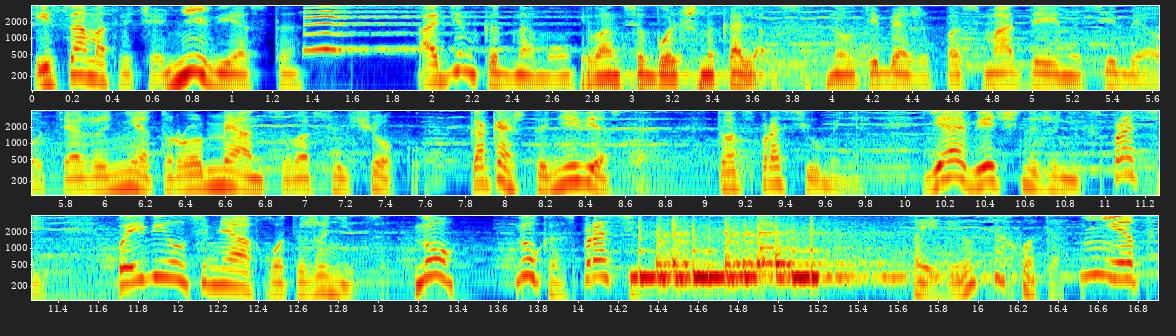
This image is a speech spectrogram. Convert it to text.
И сам отвечаю «невеста». Один к одному. Иван все больше накалялся. Но у тебя же посмотри на себя, у тебя же нет румянца во всю щеку. Какая же ты невеста? Тот спросил меня. Я вечный жених, спроси. Появилась у меня охота жениться. Ну, ну-ка, спроси. Появилась охота? Нет.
